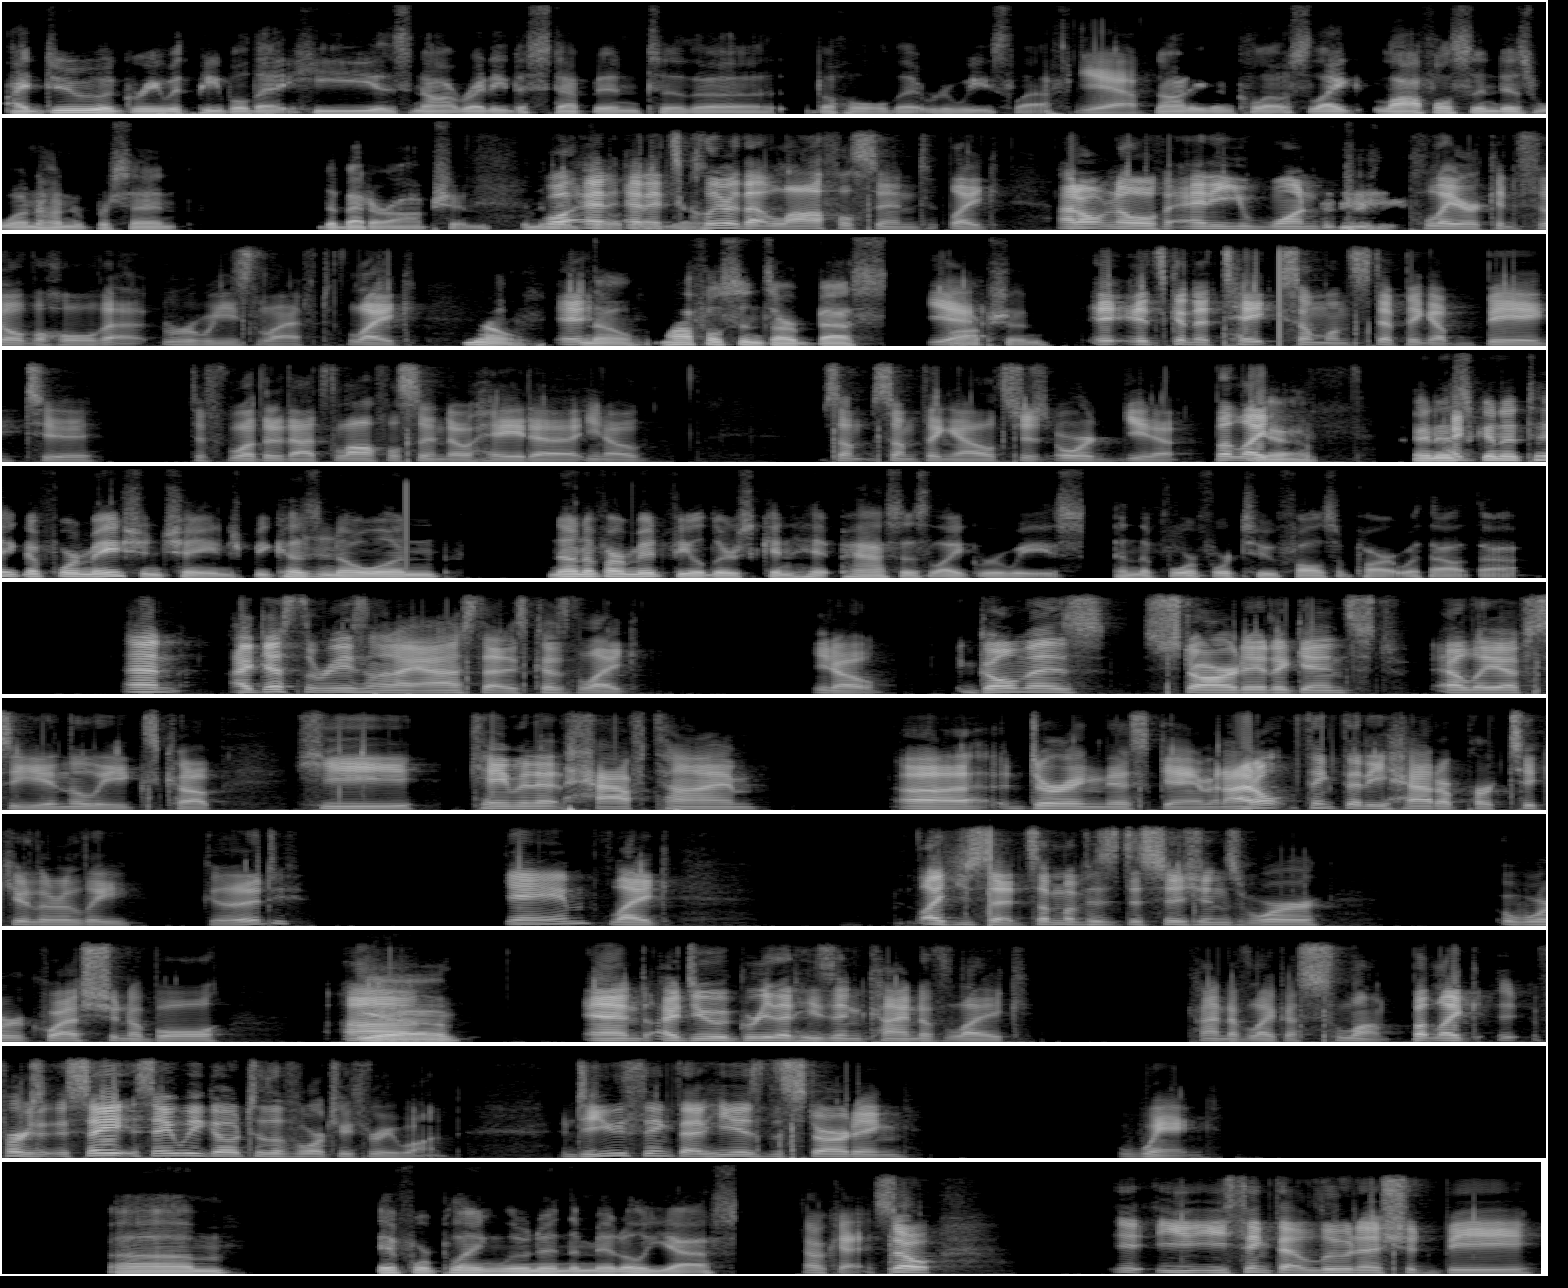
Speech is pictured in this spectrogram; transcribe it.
I do agree with people that he is not ready to step into the the hole that Ruiz left. yeah. Not even close. Like Lawfulsund is 100% the better option in the Well, and, and right it's now. clear that Lawfulsund, like, I don't know if any one player can fill the hole that Ruiz left. Like, No, it, no. Lawfulsund's our best yeah, option. it, it's gonna take someone stepping up big to, to whether that's Lawfulsund, Ojeda, you know, some something else, just or you know, but like, yeah. And I- it's going to take a formation change because Mhm. no one none of our midfielders can hit passes like Ruiz and the 4-4-2 falls apart without that. And I guess the reason that I asked that is because, like, you know, Gomez started against LAFC in the Leagues Cup. He came in at halftime uh, during this game, and I don't think that he had a particularly good game. Like, like you said, some of his decisions were were questionable. Um, Yeah. and I do agree that he's in kind of like kind of like a slump. But like for say say we go to the 4-2-3-1. Do you think that he is the starting wing? Um if we're playing Luna in the middle, yes. Okay. So you you think that Luna should be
